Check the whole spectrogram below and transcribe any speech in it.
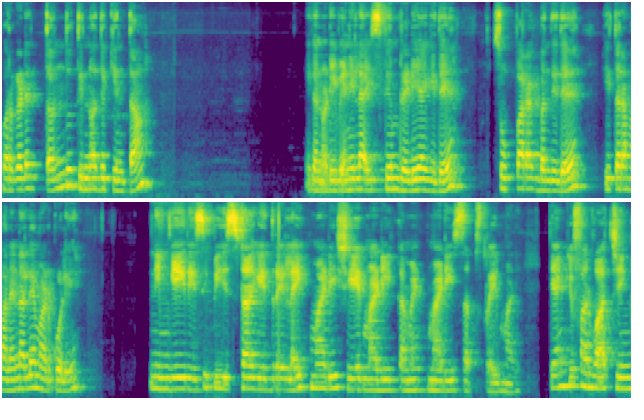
ಹೊರಗಡೆ ತಂದು ತಿನ್ನೋದಕ್ಕಿಂತ ಈಗ ನೋಡಿ ವೆನಿಲಾ ಐಸ್ ಕ್ರೀಮ್ ರೆಡಿಯಾಗಿದೆ ಸೂಪರಾಗಿ ಬಂದಿದೆ. ಈ ಥರ ಮನೆಯಲ್ಲೇ ಮಾಡ್ಕೊಳ್ಳಿ. ನಿಮಗೆ ಈ ರೆಸಿಪಿ ಇಷ್ಟ ಆಗಿದ್ದರೆ ಲೈಕ್ ಮಾಡಿ, ಶೇರ್ ಮಾಡಿ, ಕಮೆಂಟ್ ಮಾಡಿ, ಸಬ್ಸ್ಕ್ರೈಬ್ ಮಾಡಿ. Thank you for watching.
